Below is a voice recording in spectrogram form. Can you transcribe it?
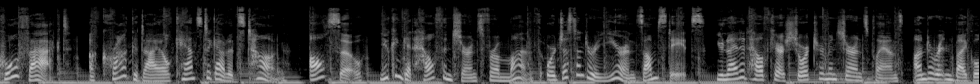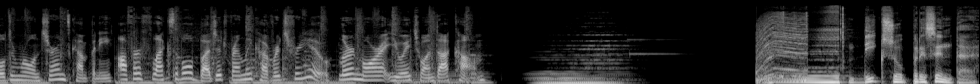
Cool fact a crocodile can't stick out its tongue. Also, you can get health insurance for a month or just under a year in some states. United Healthcare short term insurance plans, underwritten by Golden Rule Insurance Company, offer flexible, budget friendly coverage for you. Learn more at uh1.com. Dixo presenta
